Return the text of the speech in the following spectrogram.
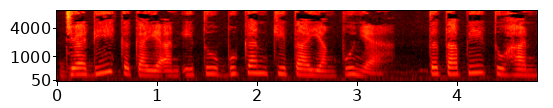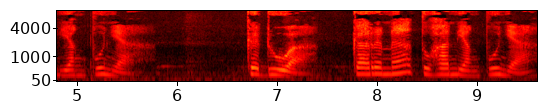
Jadi kekayaan itu bukan kita yang punya, tetapi Tuhan yang punya. Kedua, karena Tuhan yang punya,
